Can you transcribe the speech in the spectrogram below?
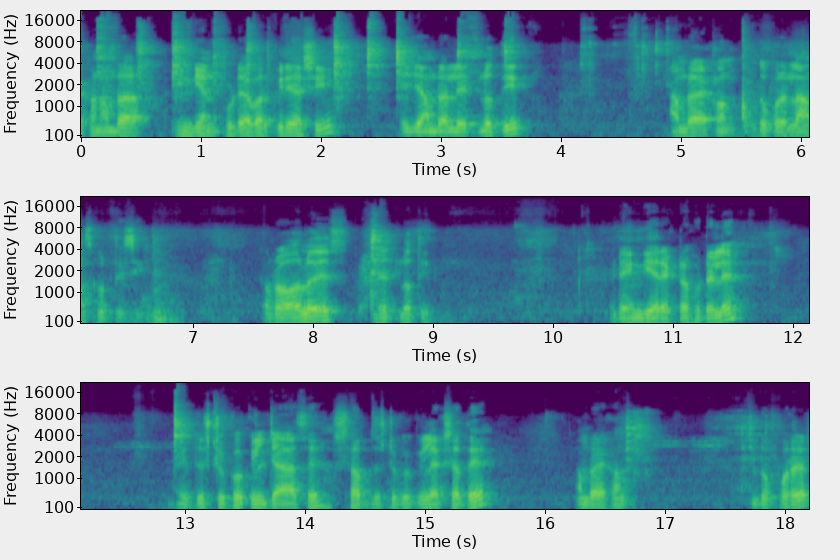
এখন আমরা ইন্ডিয়ান ফুডে আবার ফিরে আসি। এই যে আমরা লেট লতিফ আমরা এখন দুপুরে লাঞ্চ করতেছি। আমরা অলওয়েজ লেট লতিফ এটা ইন্ডিয়ার একটা হোটেলে এই দুষ্টু কোকিল যা আছে, সব দুষ্টু কোকিল একসাথে আমরা এখন দুপুরের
